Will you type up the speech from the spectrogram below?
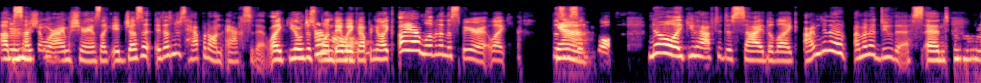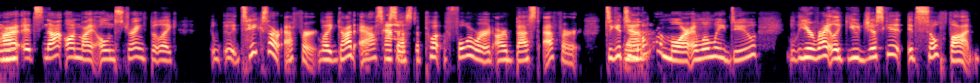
um mm-hmm. session where i'm sharing is like it doesn't it doesn't just happen on accident like you don't just oh. one day wake up and you're like oh yeah i'm living in the spirit like this yeah. is simple no like you have to decide that like i'm gonna i'm gonna do this and mm-hmm. I, it's not on my own strength but like it takes our effort. Like God asks yeah. us to put forward our best effort to get to yeah. know him more. And when we do, you're right. Like you just get it's so fun.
